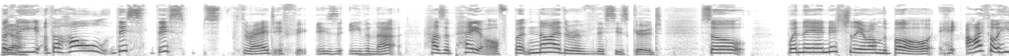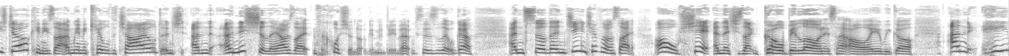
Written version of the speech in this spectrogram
But Yeah. the the whole this this thread, if it is even that, has a payoff. But neither of this is good. So when they initially are on the boat, he, I thought he's joking. He's like, "I'm going to kill the child," and sh and initially I was like, "Of course you're not going to do that because there's a little girl." And so then Jean Triplett was like, "Oh shit!" And then she's like, "Go below," and it's like, "Oh, here we go." And he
